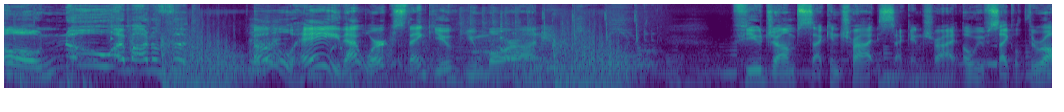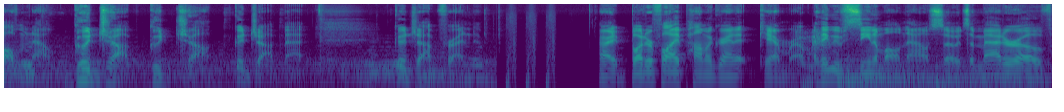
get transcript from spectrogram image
Oh no! I'm out of the... Oh, hey, that works. Thank you, you moron. Few jumps, second try, second try. Oh, we've cycled through all of them now. Good job, good job. Good job, Matt. Good job, friend. All right, butterfly, pomegranate, camera. I think we've seen them all now, so it's a matter of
